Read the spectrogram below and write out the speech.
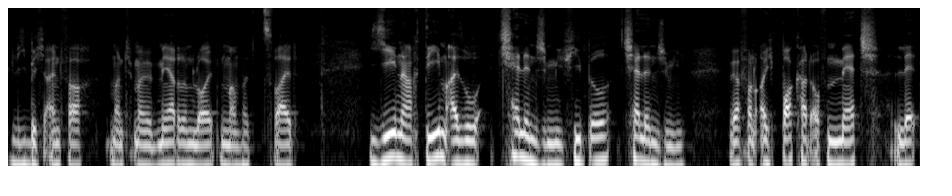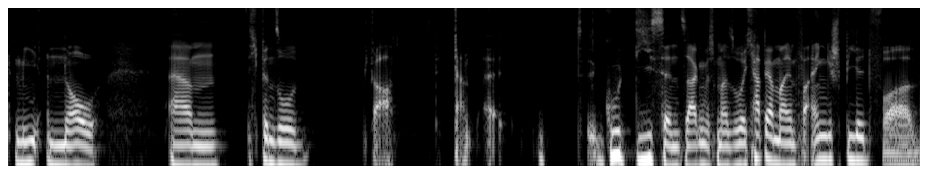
liebe ich einfach. Manchmal mit mehreren Leuten, manchmal zu zweit. Je nachdem, also challenge me, people, challenge me. Wer von euch Bock hat auf ein Match, let me know. Ähm, ich bin so, ja, ganz, äh, gut decent, sagen wir es mal so. Ich habe ja mal im Verein gespielt vor,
